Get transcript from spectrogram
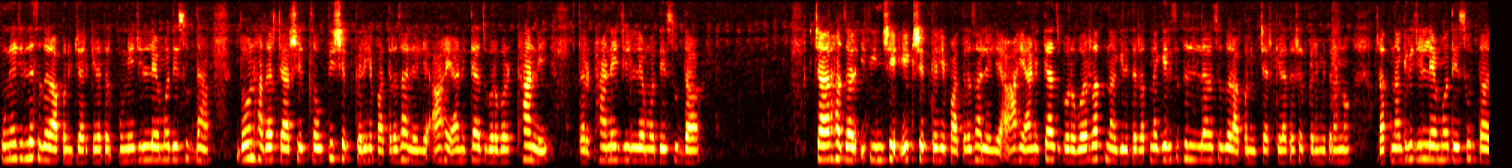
पुणे जिल्ह्याचा जर आपण विचार केला तर पुणे जिल्ह्यामध्ये सुद्धा दोन हजार चारशे चौतीस शेतकरी हे पात्र झालेले आहे. आणि त्याचबरोबर ठाणे तर ठाणे जिल्ह्यामध्ये सुद्धा चार हजार तीनशे एक शेतकरी हे पात्र झालेले आहे. आणि त्याचबरोबर रत्नागिरी तर रत्नागिरीचा जिल्ह्याचा जर आपण विचार केला तर शेतकरी मित्रांनो रत्नागिरी जिल्ह्यामध्ये सुद्धा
